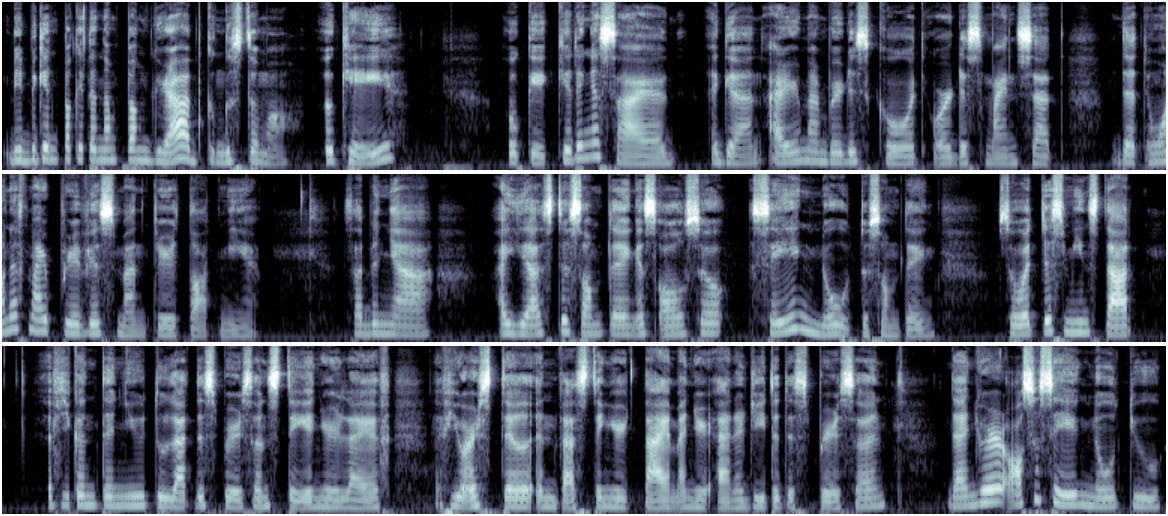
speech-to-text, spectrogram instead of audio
bibigyan pa kita ng pang-grab kung gusto mo. Okay? Okay, kidding aside, again, I remember this quote or this mindset that one of my previous mentor taught me. Sabi niya, a yes to something is also saying no to something. So it just means that if you continue to let this person stay in your life, if you are still investing your time and your energy to this person, then you're also saying no to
